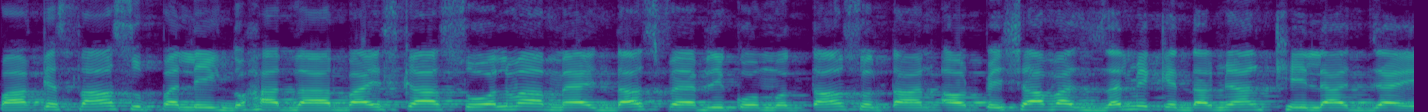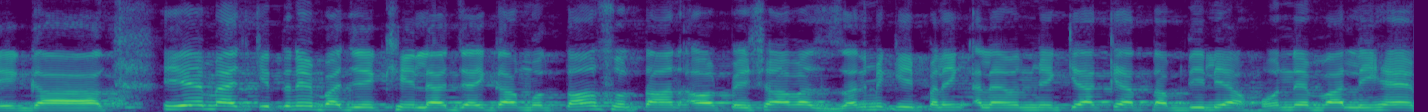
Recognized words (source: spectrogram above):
पाकिस्तान सुपर लीग 2022 का सोलवा मैच 10 फरवरी को मुल्तान सुल्तान और पेशावर जलमी के दरमियान खेला जाएगा। ये मैच कितने बजे खेला जाएगा? मुल्तान सुल्तान और पेशावर जलमी की प्लेइंग अलेवन में क्या क्या तब्दीलियाँ होने वाली हैं?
